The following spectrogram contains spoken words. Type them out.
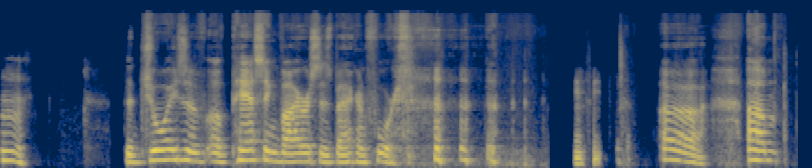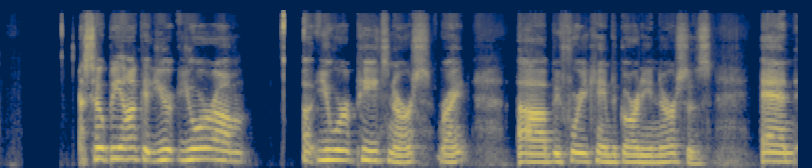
Hmm. The joys of of passing viruses back and forth. uh, um. So Bianca, you're you're um, uh, you were a peds nurse, right? Uh, before you came to Guardian Nurses and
